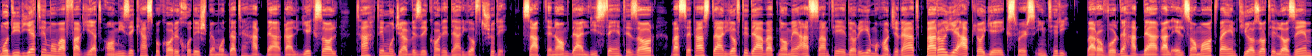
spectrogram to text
مدیریت موفقیت آمیز کسب و کار خودش به مدت حداقل یک سال تحت مجوز کار دریافت شده. ثبت نام در لیست انتظار و سپس دریافت دعوتنامه از سمت اداره مهاجرت برای apply Express Entry. برآورد حداقل الزامات و امتیازات لازم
